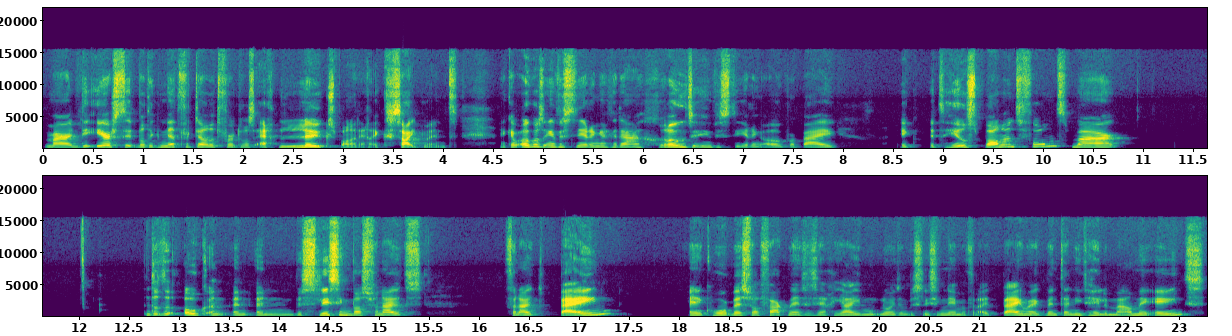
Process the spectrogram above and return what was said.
Maar de eerste, wat ik net vertelde, het was echt leuk spannend, echt excitement. Ik heb ook wel eens investeringen gedaan, grote investeringen ook, waarbij ik het heel spannend vond, maar dat het ook een, een, een beslissing was vanuit, vanuit pijn. En ik hoor best wel vaak mensen zeggen, ja, je moet nooit een beslissing nemen vanuit pijn, maar ik ben het daar niet helemaal mee eens.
